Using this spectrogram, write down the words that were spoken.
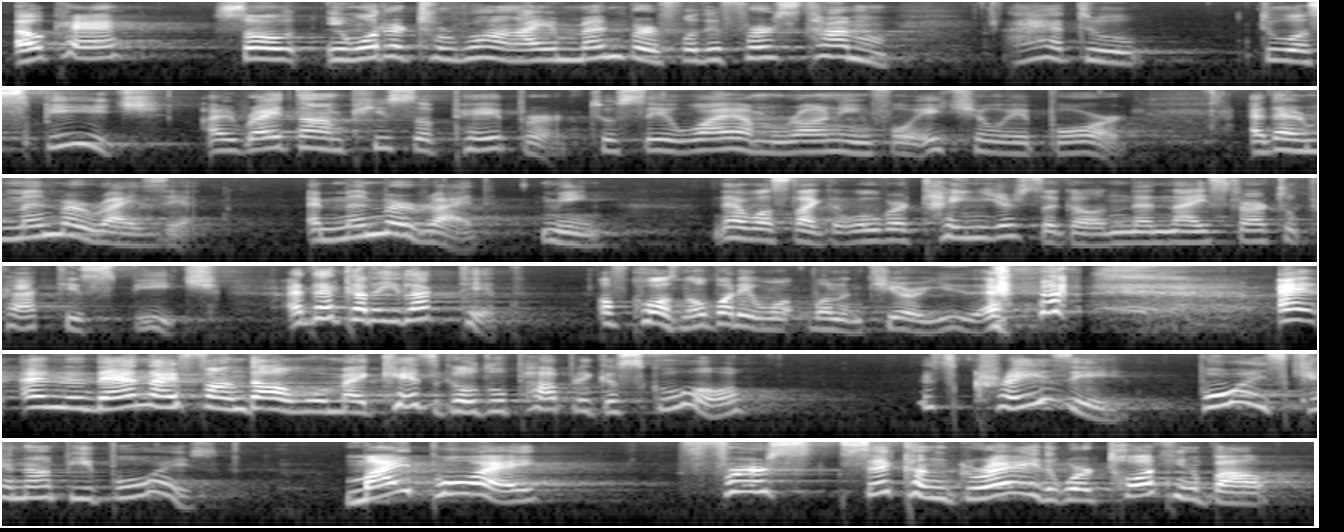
Okay. So in order to run, I remember for the first time, I had to do a speech. I write down a piece of paper to say why I'm running for HOA board. And I memorize it. I memorize, mean, that was like over 10 years ago. And then I start to practice speech. And I got elected. Of course, nobody volunteered either. and, and then I found out when my kids go to public school, it's crazy. Boys cannot be boys. My boy, first, second grade, we're talking about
